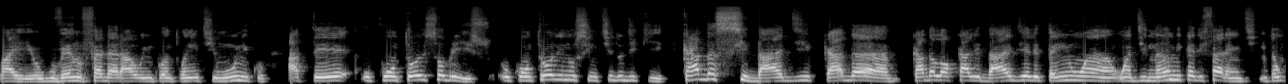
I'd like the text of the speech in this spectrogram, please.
vai, o governo federal, enquanto ente único, a ter o controle sobre isso. O controle no sentido de que cada cidade, cada, cada localidade, ele tem uma, uma dinâmica diferente. Então,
